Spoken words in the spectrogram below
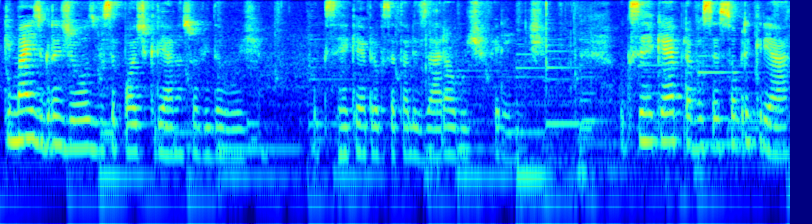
O que mais grandioso você pode criar na sua vida hoje? O que se requer para você atualizar algo diferente? O que se requer para você sobrecriar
